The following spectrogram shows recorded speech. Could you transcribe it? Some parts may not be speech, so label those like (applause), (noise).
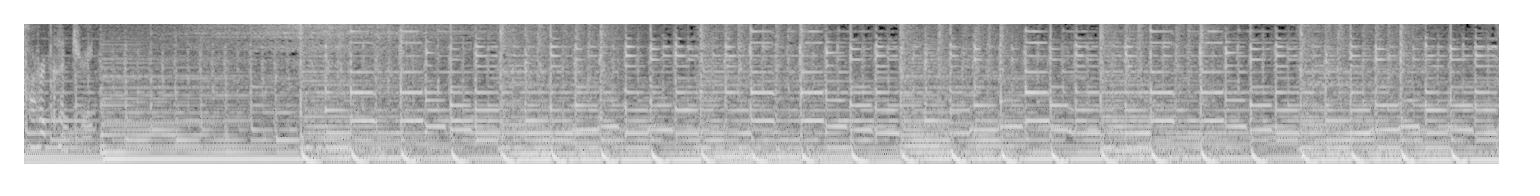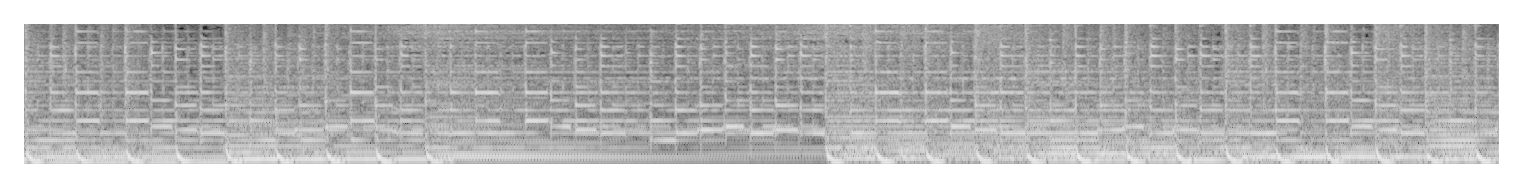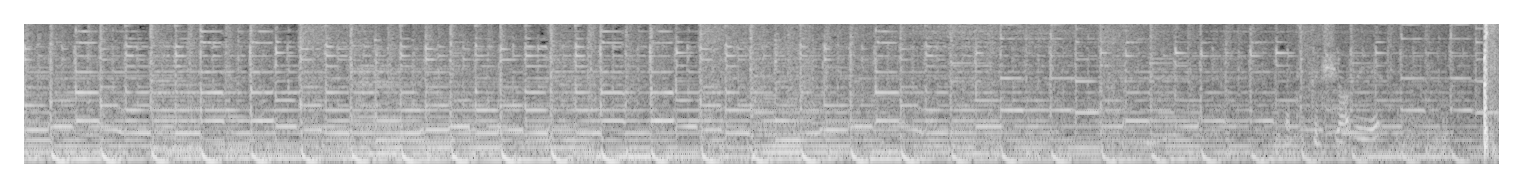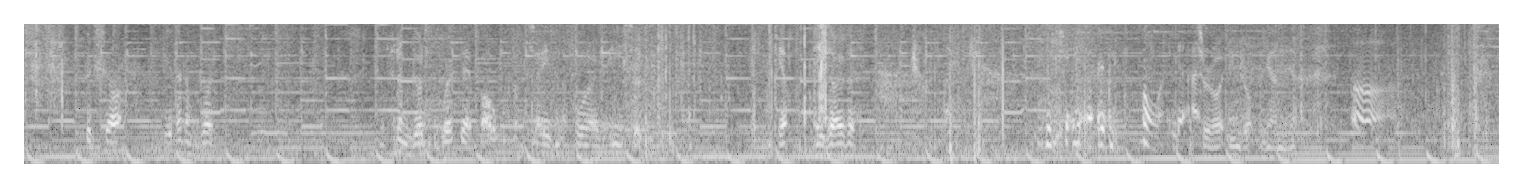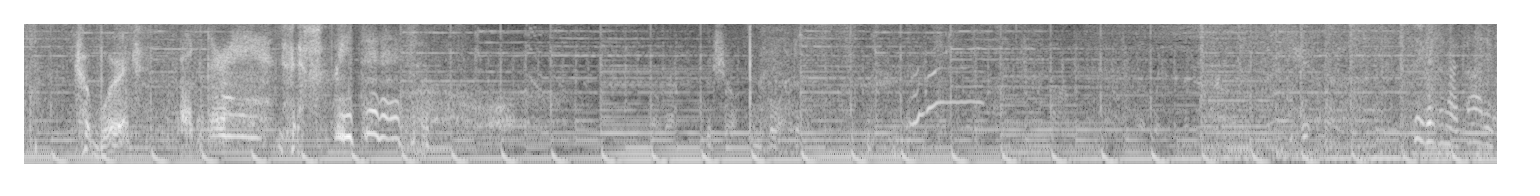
entire country. shot there. Good shot. You've hit him good. You've hit him good. Work that bolt. So he's going to fall over any second. Yep, he's over. (laughs) oh my god. It's alright, you can drop the gun now. Oh. Good work. Victory! Yes. We did it! Bigger than I thought it.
